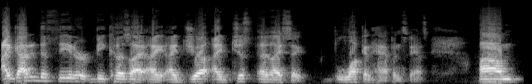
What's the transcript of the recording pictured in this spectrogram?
I got into theater because I I, I, ju- I just as I say, luck and happenstance. Um,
